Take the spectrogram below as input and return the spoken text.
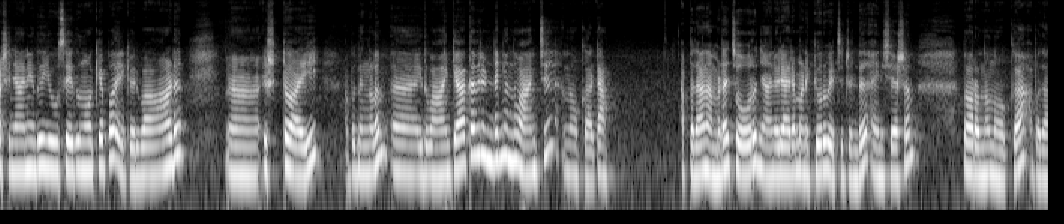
പക്ഷെ ഞാനിത് യൂസ് ചെയ്ത് നോക്കിയപ്പോൾ എനിക്ക് ഒരുപാട് ഇഷ്ടമായി. അപ്പോൾ നിങ്ങളും ഇത് വാങ്ങിക്കാത്തവരുണ്ടെങ്കിൽ ഒന്ന് വാങ്ങിച്ച് നോക്കുക കേട്ടോ. അപ്പോൾ ഇതാ നമ്മുടെ ചോറ് ഞാനൊരു അരമണിക്കൂർ വെച്ചിട്ടുണ്ട്. അതിന് ശേഷം തുറന്ന് നോക്കുക. അപ്പോൾ അതാ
